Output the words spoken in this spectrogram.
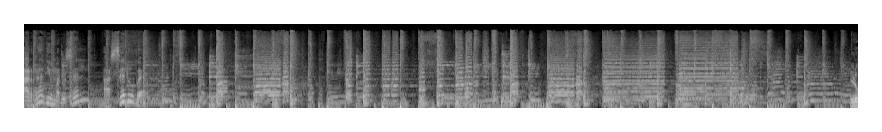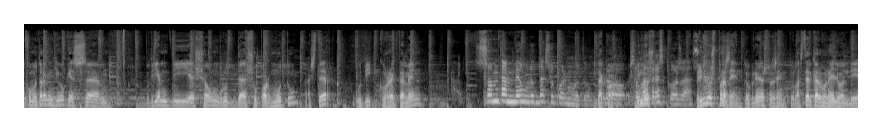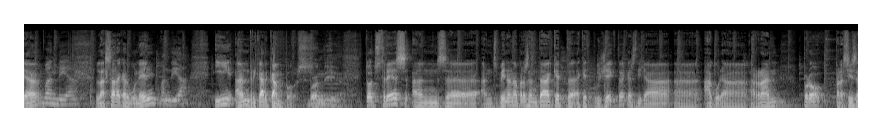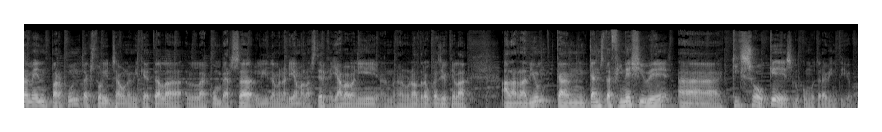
A Ràdio Maricel, a cel obert. Locomotora 21, que és, eh, podríem dir això, un grup de suport mutu, Esther? Ho dic correctament? Som també un grup de suport mutu, però D'acord. som altres coses. Primer us presento, primer us presento. L'Esther Carbonell, bon dia. Bon dia. La Sara Carbonell Bon dia. i en Ricard Campos. Bon dia. Tots tres ens, eh, ens venen a presentar aquest, aquest projecte que es dirà eh, Àgora Arran, però precisament per contextualitzar una miqueta la, la conversa li demanaríem a l'Ester, que ja va venir en, en una altra ocasió aquí a la, a la ràdio, que, que ens defineixi bé eh, qui sou, què és Locomotora 21.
